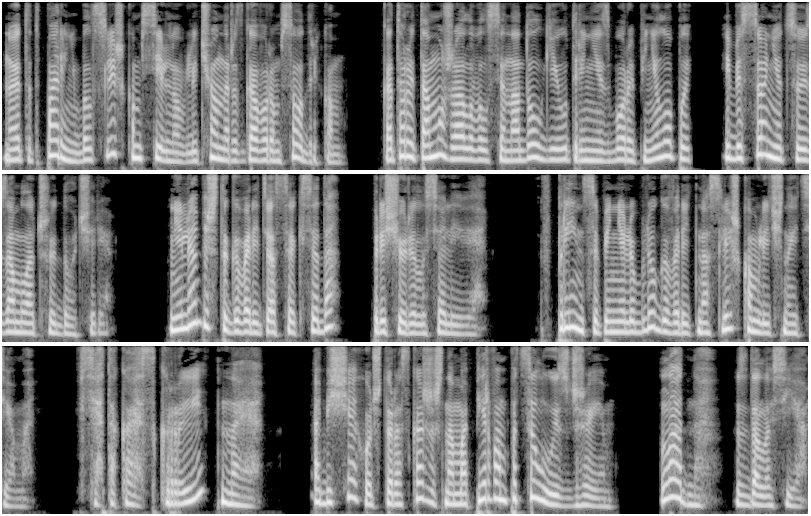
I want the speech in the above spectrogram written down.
но этот парень был слишком сильно увлечен разговором с Одриком, который тому жаловался на долгие утренние сборы Пенелопы и бессонницу из-за младшей дочери. «Не любишь ты говорить о сексе, да?» — прищурилась Оливия. «В принципе, не люблю говорить на слишком личные темы. Вся такая скрытная. Обещай хоть, что расскажешь нам о первом поцелуе с Джеем». «Ладно», — сдалась я.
